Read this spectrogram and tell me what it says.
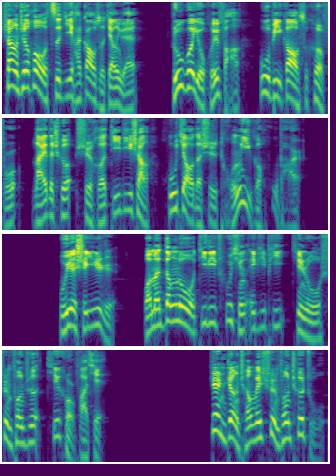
上车后，司机还告诉江源，如果有回访。务必告诉客服，来的车是和滴滴上呼叫的是同一个沪牌。五月十一日，我们登录滴滴出行 APP，进入顺风车接口，发现，认证成为顺风车主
